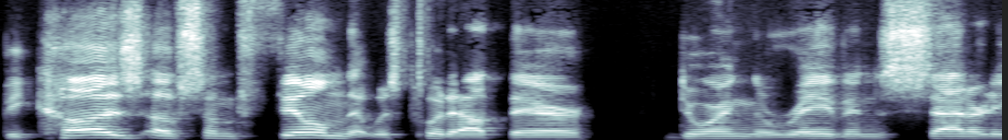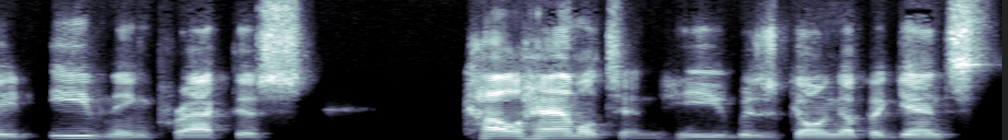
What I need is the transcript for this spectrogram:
because of some film that was put out there during the Ravens Saturday evening practice Kyle Hamilton. He was going up against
